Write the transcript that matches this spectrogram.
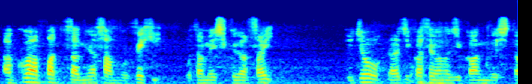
アクアパッツァ皆さんもぜひお試しください。以上、ラジカセの時間でした。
